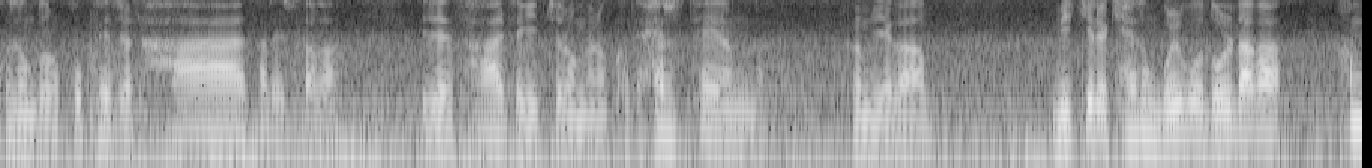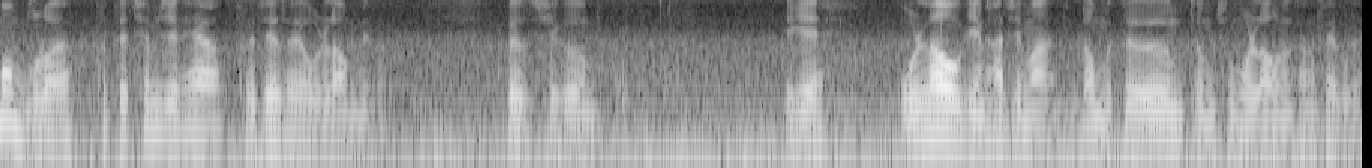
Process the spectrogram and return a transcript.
그 정도로 고폐질 살살 해주다가 이제 살짝 입질 오면 그대로 스테이 합니다. 그럼 얘가 미끼를 계속 물고 놀다가 한 번 물어요. 그때 챔질해야 그제서야 올라옵니다. 그래서 지금 이게 올라오긴 하지만 너무 뜸뜸 좀 올라오는 상태고요.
